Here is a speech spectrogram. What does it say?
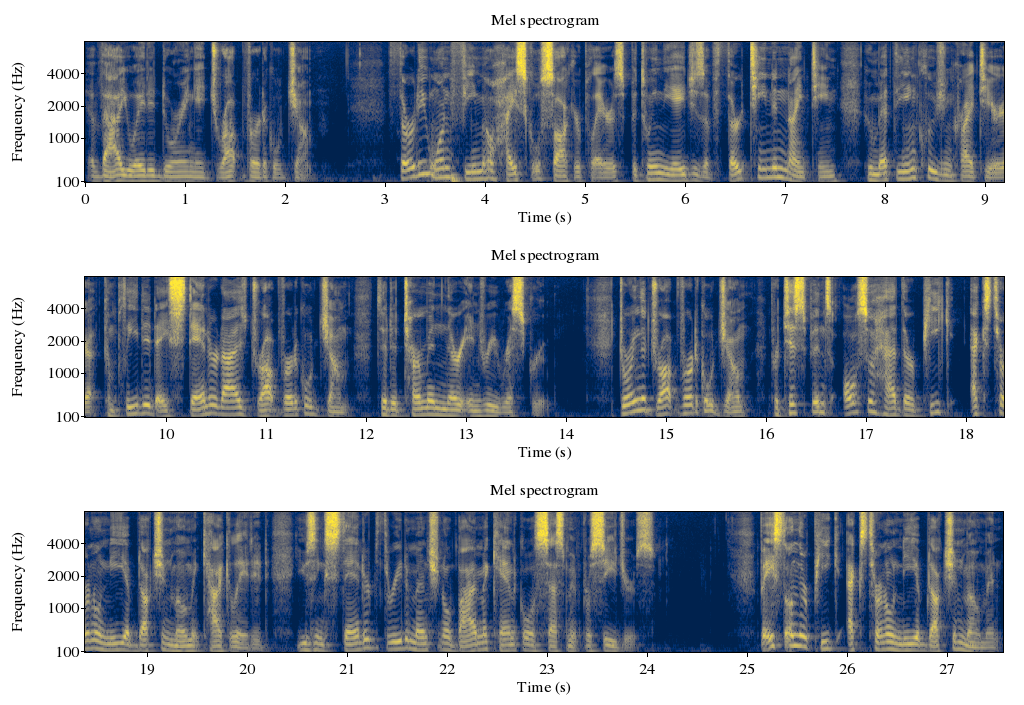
evaluated during a drop vertical jump. 31 female high school soccer players between the ages of 13 and 19 who met the inclusion criteria completed a standardized drop vertical jump to determine their injury risk group. During the drop vertical jump, participants also had their peak external knee abduction moment calculated using standard three dimensional biomechanical assessment procedures. Based on their peak external knee abduction moment,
